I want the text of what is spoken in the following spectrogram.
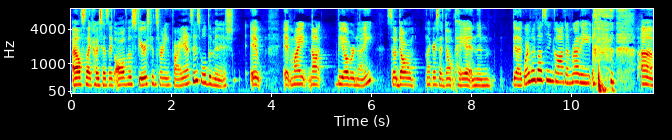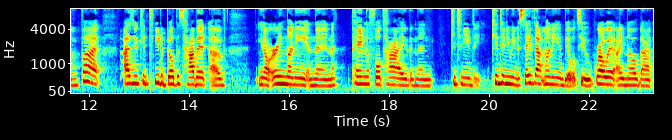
I also like how he says like all of those fears concerning finances will diminish. It it might not be overnight, so don't like I said, don't pay it and then be like, "Where's my blessing, God? I'm ready." um, but as you continue to build this habit of, you know, earning money and then paying a full tithe and then continue to continuing to save that money and be able to grow it, I know that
